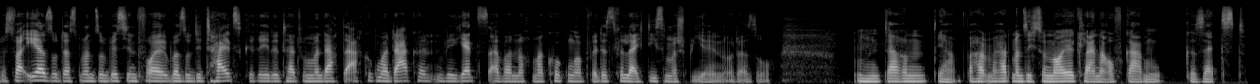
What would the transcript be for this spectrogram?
es war eher so, dass man so ein bisschen vorher über so Details geredet hat, wo man dachte, ach guck mal, da könnten wir jetzt aber noch mal gucken, ob wir das vielleicht diesmal spielen oder so. Und darin, ja, hat man sich so neue kleine Aufgaben gesetzt.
